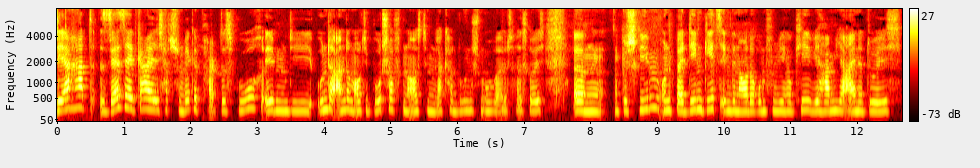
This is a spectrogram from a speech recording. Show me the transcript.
der hat sehr, sehr geil, ich habe es schon weggepackt, das Buch, eben die, unter anderem auch die Botschaften aus dem lakandonischen Urwald, heißt glaube ich, ähm, geschrieben. Und bei dem geht's eben genau darum, von wegen, okay, wir haben hier eine durch,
